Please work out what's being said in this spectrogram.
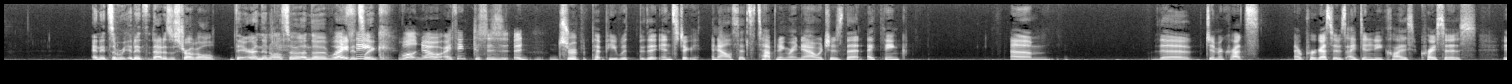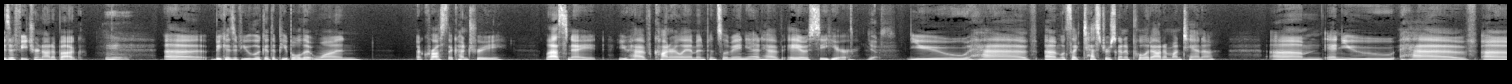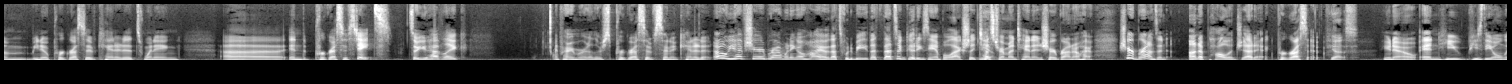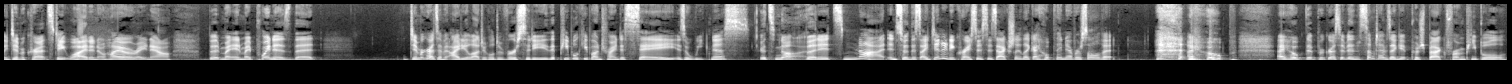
And it's a and it's that is a struggle there, and then also on the Well, right, it's like well, no, I think this is a, sort of a pet peeve with the instant analysis that's happening right now, which is that I think um, the Democrats or progressives' identity crisis is a feature, not a bug. Uh, because if you look at the people that won across the country last night, you have Connor Lamb in Pennsylvania and have AOC here yes, you have um, looks like Tester's going to pull it out in Montana, um, and you have um, you know progressive candidates winning uh, in the progressive states. So you have like I probably remember another progressive Senate candidate. Oh, you have Sherrod Brown winning Ohio. That's what it'd be. That's that's a good example actually. Tester in Montana and Sherrod Brown in Ohio. Sherrod Brown's an unapologetic progressive yes, you know, and he he's the only Democrat statewide in Ohio right now. But my and my point is that Democrats have an ideological diversity that people keep on trying to say is a weakness, it's not. but it's not. And so this identity crisis is actually like I hope they never solve it. I hope I hope that progressive and sometimes I get pushback from people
